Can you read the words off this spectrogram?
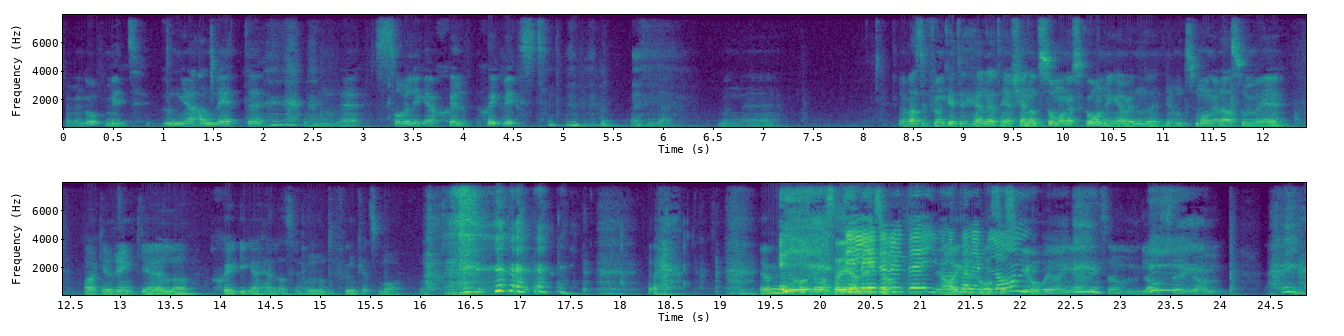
kan man gå på mitt unga anlete, min eh, sorgliga själv, skäggväxt. Men, eh, men fast det funkar inte heller. Jag känner inte så många skåningar. Jag vet inte, det är inte så många där som är varken rynkiga eller skäggiga heller, så det har nog inte funkat så bra. jag vet inte, vad ska man säga? Till er liksom? där ute, Jag har Jonathan inga är rosa blond. skor, jag har inga liksom, glasögon.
